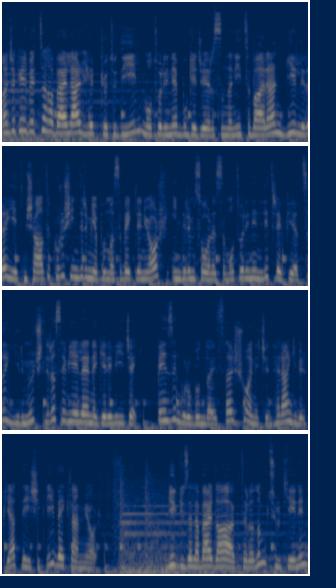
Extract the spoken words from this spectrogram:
Ancak elbette haberler hep kötü değil. Motorine bu gece yarısından itibaren 1 lira 76 kuruş indirim yapılması bekleniyor. İndirim sonrası motorinin litre fiyatı 23 lira seviyelerine gerileyecek. Benzin grubunda ise şu an için herhangi bir fiyat değişikliği beklenmiyor. Bir güzel haber daha aktaralım. Türkiye'nin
